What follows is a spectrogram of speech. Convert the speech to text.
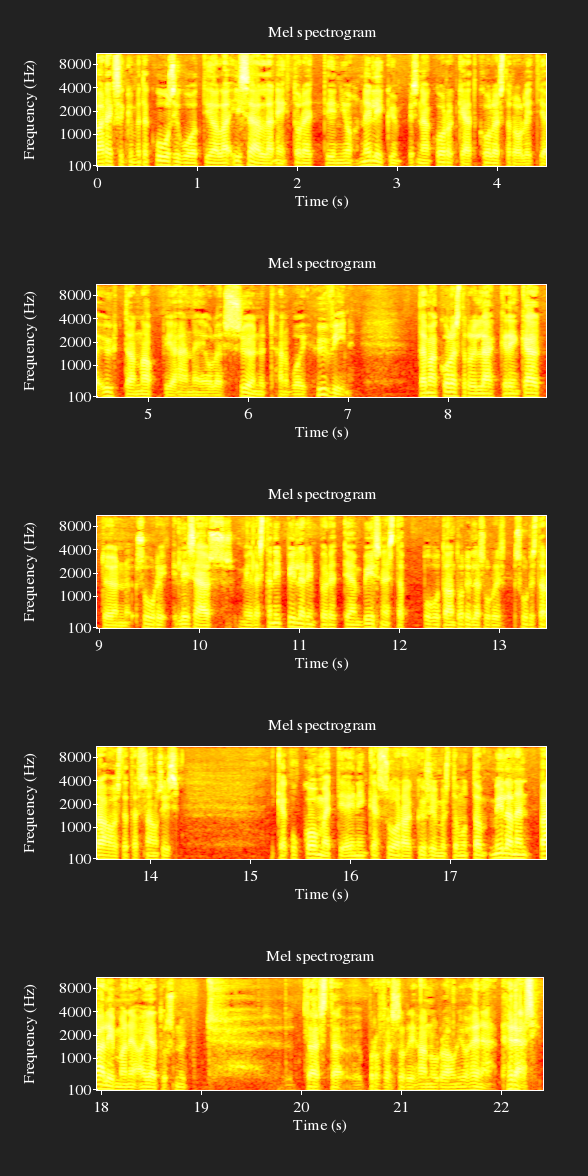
86-vuotiaalla isälläni todettiin jo nelikymppisenä korkeat kolesterolit ja yhtään nappia hän ei ole syönyt, hän voi hyvin. Tämä kolesterolilääkkeiden käyttöön suuri lisäys mielestäni pillerin pyörittäjän bisnestä. Puhutaan todella suuri, suurista rahoista. Tässä on siis ikään kuin kommentti, ei niinkään suoraa kysymystä, mutta millainen päällimmäinen ajatus nyt tästä professori Hannu Raunio heräsi?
